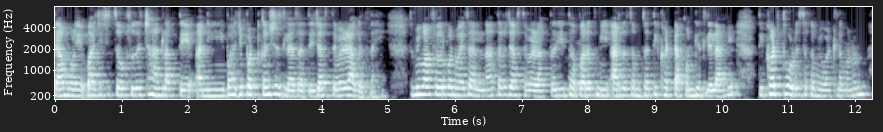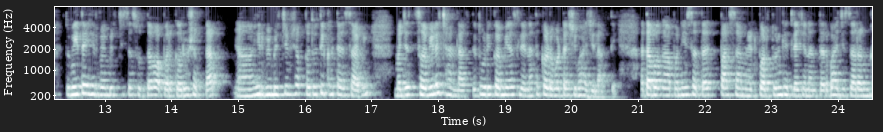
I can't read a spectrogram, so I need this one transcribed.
त्यामुळे भाजीची चवसुद्धा छान लागते आणि भाजी पटकन शिजल्या जाते. जास्त वेळ लागत नाही. तुम्ही वाफेवर बनवायचं आलं ना तर जास्त वेळ लागतं. इथं परत मी अर्धा चमचा तिखट टाकून घेतलेला आहे. तिखट थोडंसं कमी वाटलं म्हणून तुम्ही इथे हिरव्या मिरचीचा सुद्धा वापर करू शकता. हिरवी मिरची शक्यतो तिखट असावी. म्हणजे चवीला छान लागते. थोडी कमी असली ना तर कडवट अशी भाजी लागते. आता बघा आपण ही सतत पाच सहा मिनिट परतून घेतल्याच्या नंतर भाजीचा रंग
